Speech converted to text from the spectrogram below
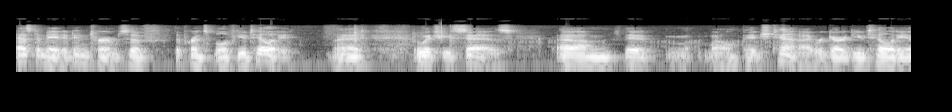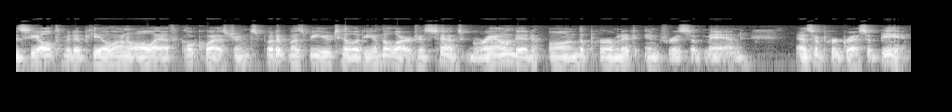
estimated in terms of the principle of utility, right, which he says, um, it, well, page 10, I regard utility as the ultimate appeal on all ethical questions, but it must be utility in the largest sense, grounded on the permanent interests of man as a progressive being.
